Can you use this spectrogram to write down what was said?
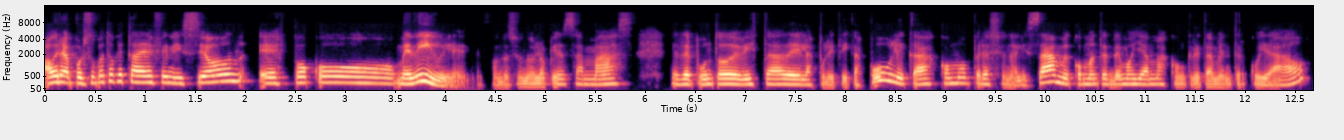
Ahora, por supuesto que esta definición es poco medible, cuando si uno lo piensa más desde el punto de vista de las políticas públicas, cómo operacionalizamos y cómo entendemos ya más concretamente el cuidado.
